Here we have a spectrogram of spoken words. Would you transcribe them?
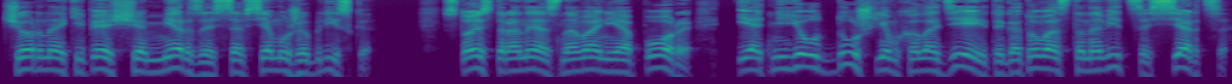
Черная кипящая мерзость совсем уже близко. С той стороны основания опоры, и от нее удушьем холодеет, и готово остановиться сердце.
